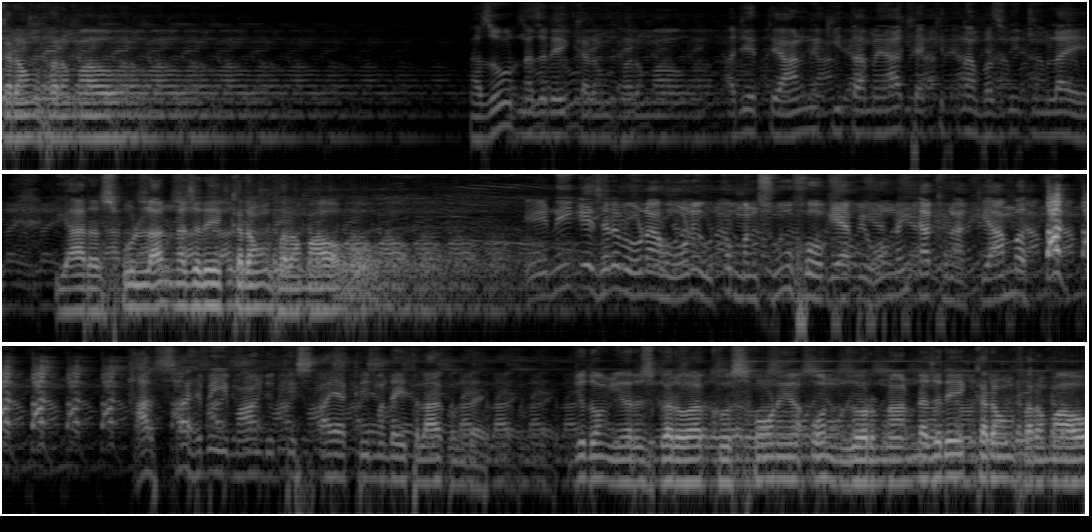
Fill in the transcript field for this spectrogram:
کرم فرماؤ حضور نظر کرم فرماؤ اجے تیان نے کیتا میں آکھیا کتنا وزنی جملہ ہے یا رسول اللہ نظر کرم فرماؤ اے نہیں کہ صرف ہونا ہونے حکم منسوخ ہو گیا بھی ہون نہیں آکھنا قیامت تک ہر صاحب ایمان جو کس آیا کریمہ دا اطلاق ہوں ہے۔ جدوں میں عرض کرو، آکھو سونے انظرنا نظر کرم فرماؤ۔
